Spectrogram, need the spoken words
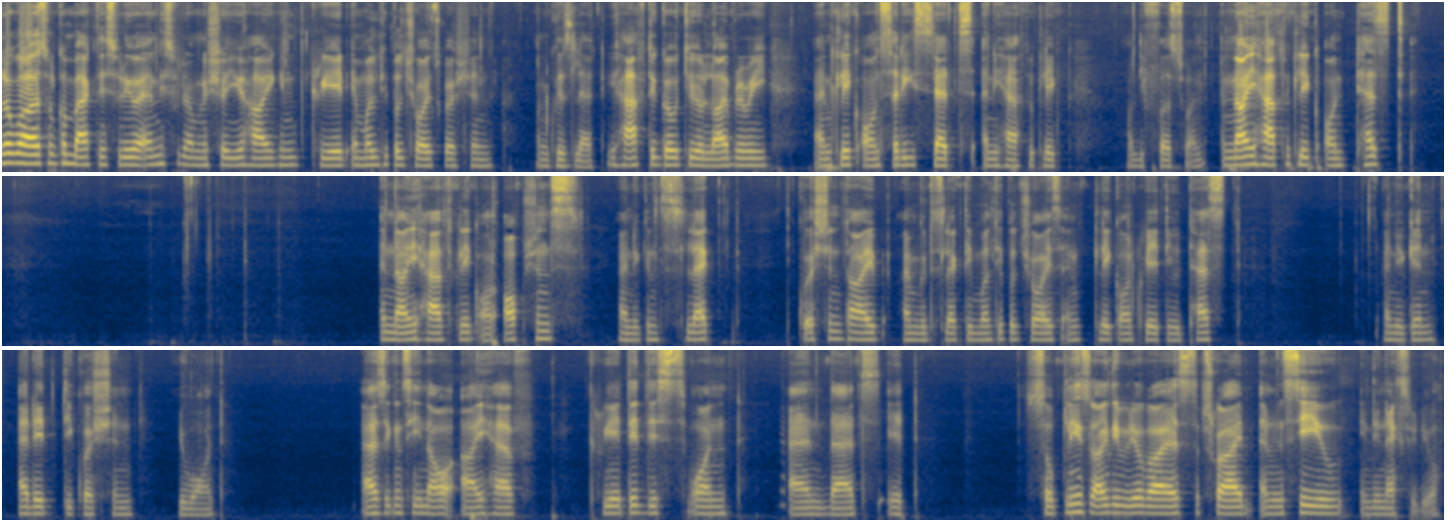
Hello guys, welcome back to this video. In this video, I'm going to show you how you can create a multiple choice question on Quizlet. You have to go to your library and click on study sets and you have to click on the first one. And now you have to click on test. And now you have to click on options and you can select the question type. I'm going to select the multiple choice and click on create new test. And you can edit the question you want. As you can see now I have created this one and that's it. So please like the video guys subscribe and we'll see you in the next video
